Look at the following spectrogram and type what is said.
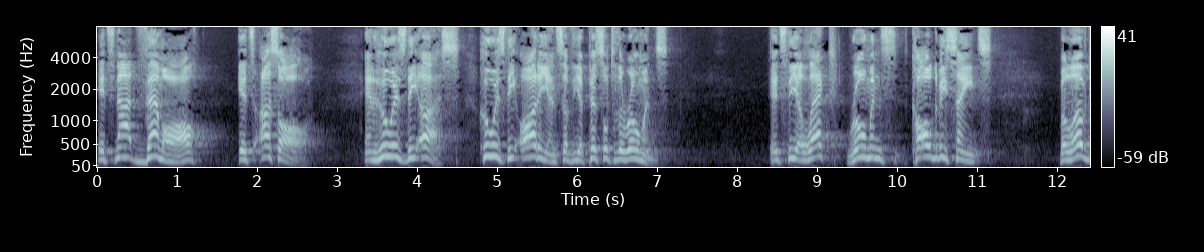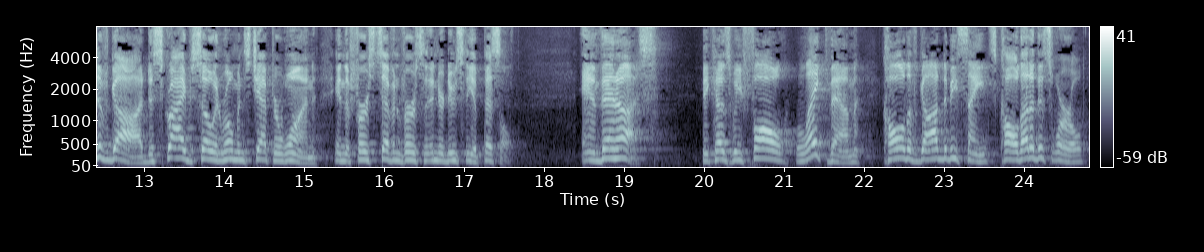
It's not them all, it's us all. And who is the us? Who is the audience of the epistle to the Romans? It's the elect Romans called to be saints, beloved of God, described so in Romans chapter 1 in the first seven verses that introduce the epistle. And then us because we fall like them, called of God to be saints, called out of this world,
